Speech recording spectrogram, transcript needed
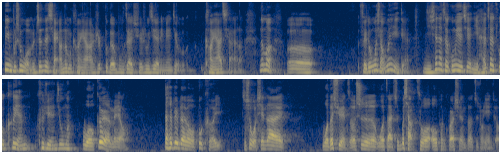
并不是我们真的想要那么抗压，而是不得不在学术界里面就抗压起来了。那么呃。斐东，我想问一点，你现在在工业界，你还在做科研、科学研究吗？我个人没有，但是并不代表我不可以，只是我现在我的选择是我暂时不想做 open question 的这种研究。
